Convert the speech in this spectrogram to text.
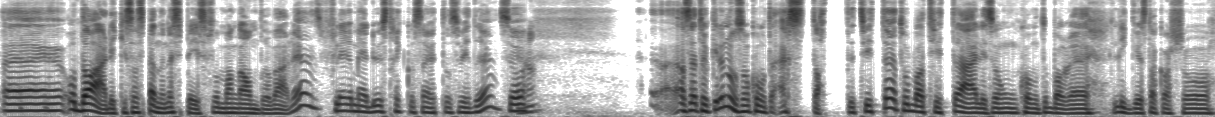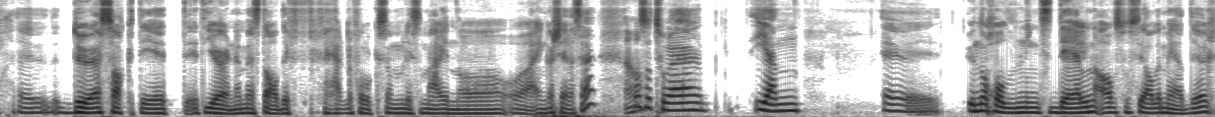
uh, og da er det ikke så spennende space for mange andre å være. Flere mediehus trekker seg ut osv. Så, videre. så ja. Altså, jeg tror ikke det er noe som kommer til å erstatte Twitter. Jeg tror bare Twitter er liksom, kommer til å bare ligge stakkars og eh, dø sakte i et, et hjørne med stadig færre folk som liksom er inne og, og engasjerer seg. Ja. Og så tror jeg igjen eh, underholdningsdelen av sosiale medier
